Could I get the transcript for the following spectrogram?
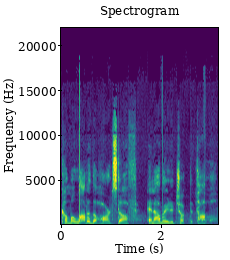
come a lot of the hard stuff, and I'm ready to chuck the towel.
